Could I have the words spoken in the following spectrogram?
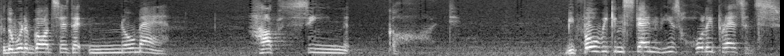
For the Word of God says that no man hath seen God. Before we can stand in His holy presence,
